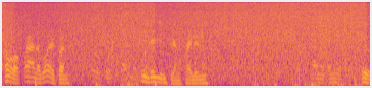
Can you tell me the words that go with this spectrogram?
เขาออกป้าแล้วบ่ไอ้ก่อนไม่ได้ยินเสียงใครเลยเนาะ อันนี้ เออ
